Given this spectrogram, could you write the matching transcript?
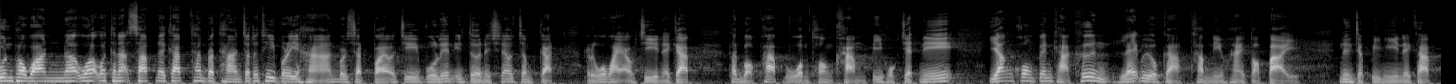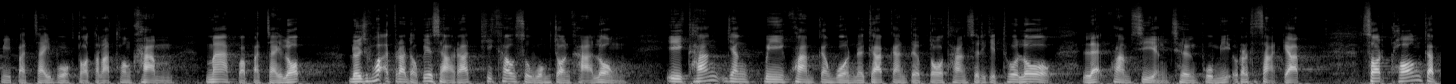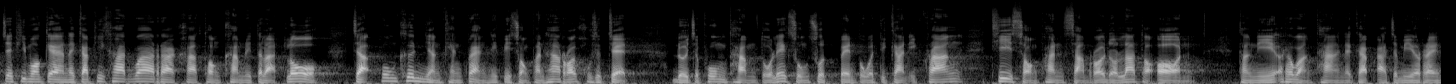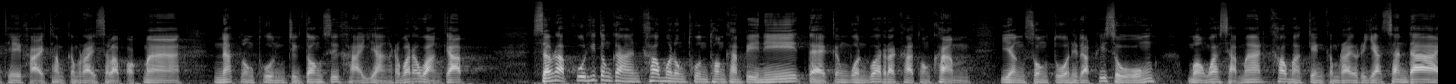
คุณพวันนววัฒนทรัพย์นะครับท่านประธานเจ้าหน้าที่บริหารบริษัท YLG Bullion International จำกัด หรือว่า YLG นะครับท่านบอกภาพรวมทองคำปี 67 นี้ ยังคงเป็นขาขึ้นและมีโอกาสทำนิวไฮต่อไป เนื่องจากปีนี้นะครับมีปัจจัยบวกต่อตลาดทองคำมากกว่าปัจจัยลบ โดยเฉพาะอัตราดอกเบี้ยสหรัฐที่เข้าสู่วงจรขาลง อีกทั้งยังมีความกังวลนะครับการเติบโตทางเศรษฐกิจทั่วโลก และความเสี่ยงเชิงภูมิรัฐศาสตร์ครับ สอดคล้องกับ JP Morgan นะครับที่คาดว่าราคาทองคำในตลาดโลก จะพุ่งขึ้นอย่างแข็งแกร่งในปี 2567 โดยจะพุ่งทำตัวเลขสูงสุดเป็นประวัติการอีกครั้งที่ 2,300 ดอลลาร์ต่อออนทางนี้ระหว่างทางนะครับอาจจะมีแรงเทขายทำกำไรสลับออกมา นักลงทุนจึงต้องซื้อขายอย่างระมัดระวังครับสำหรับผู้ที่ต้องการเข้ามาลงทุนทองคำปีนี้ แต่กังวลว่าราคาทองคำยังทรงตัวในระดับที่สูง มองว่าสามารถเข้ามาเก็งกำไรระยะสั้นได้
